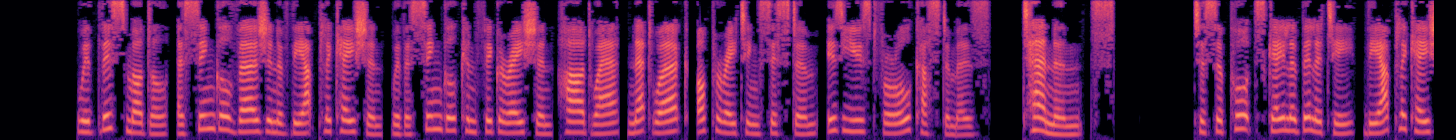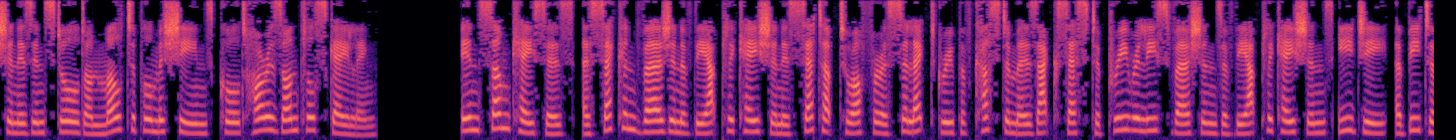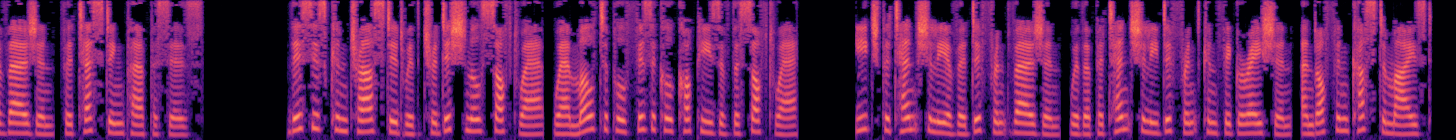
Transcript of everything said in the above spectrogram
With this model, a single version of the application, with a single configuration hardware, network, operating system, is used for all customers' tenants. To support scalability, the application is installed on multiple machines called horizontal scaling. In some cases, a second version of the application is set up to offer a select group of customers access to pre-release versions of the applications e.g., a beta version for testing purposes. This is contrasted with traditional software, where multiple physical copies of the software each potentially of a different version, with a potentially different configuration, and often customized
